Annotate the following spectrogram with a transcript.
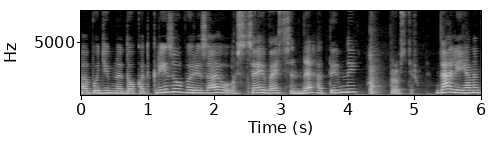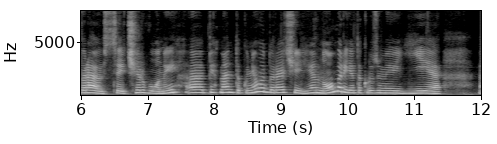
е, подібне до каткрізу, вирізаю ось цей весь негативний простір. Далі я набираю ось цей червоний е, пігментик. У нього, до речі, є номер, я так розумію, є е,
